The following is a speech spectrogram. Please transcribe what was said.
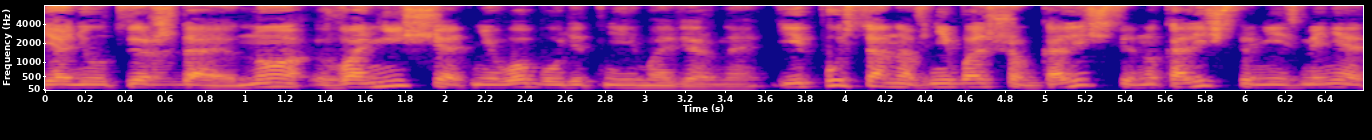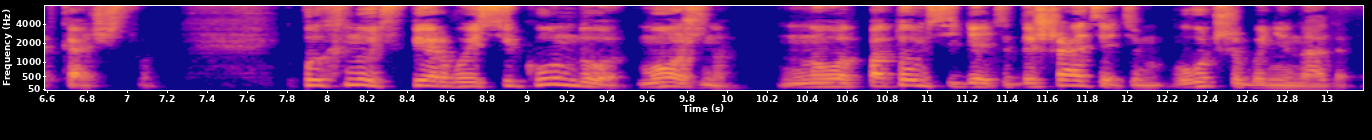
я не утверждаю, но вонище от него будет неимоверное. И пусть она в небольшом количестве, но количество не изменяет качество. Пыхнуть в первую секунду можно, но вот потом сидеть и дышать этим лучше бы не надо.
